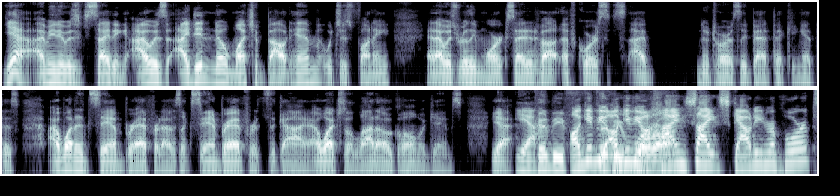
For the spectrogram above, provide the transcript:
Yeah, I mean, it was exciting. I was I didn't know much about him, which is funny, and I was really more excited about. Of course, I'm notoriously bad picking at this. I wanted Sam Bradford. I was like, Sam Bradford's the guy. I watched a lot of Oklahoma games. Yeah, Yeah. Could be. I'll give you I'll give you a wrong. hindsight scouting report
